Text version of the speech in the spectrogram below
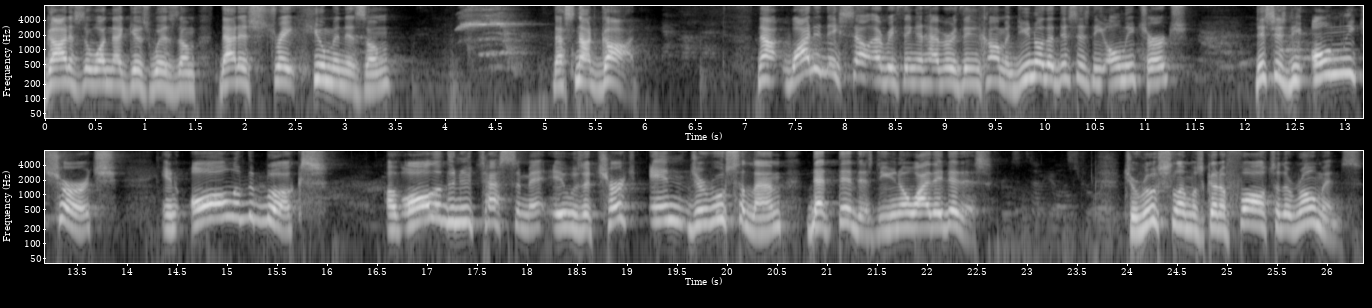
God is the one that gives wisdom. That is straight humanism. That's not God. Now, why did they sell everything and have everything in common? Do you know that this is the only church? This is the only church in all of the books of all of the New Testament. It was a church in Jerusalem that did this. Do you know why they did this? Jerusalem was going to fall to the Romans.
